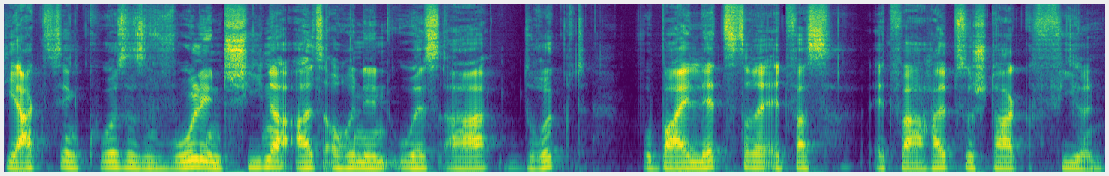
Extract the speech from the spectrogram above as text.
die Aktienkurse sowohl in China als auch in den USA drückt, wobei letztere etwas, etwa halb so stark fielen.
